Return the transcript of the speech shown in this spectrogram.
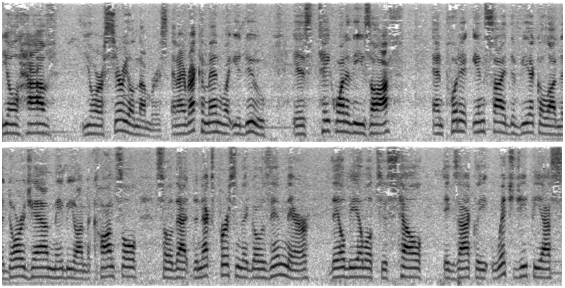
you'll have your serial numbers. And I recommend what you do is take one of these off and put it inside the vehicle on the door jamb, maybe on the console, so that the next person that goes in there, they'll be able to tell exactly which GPS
